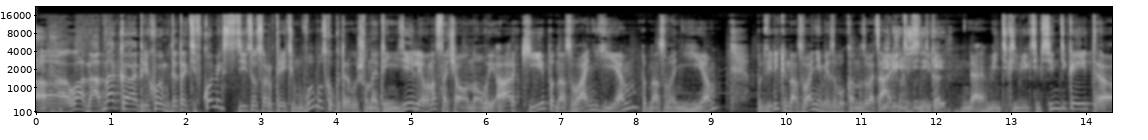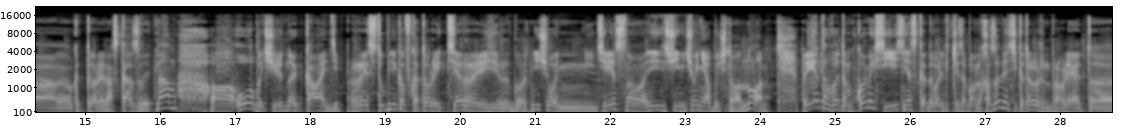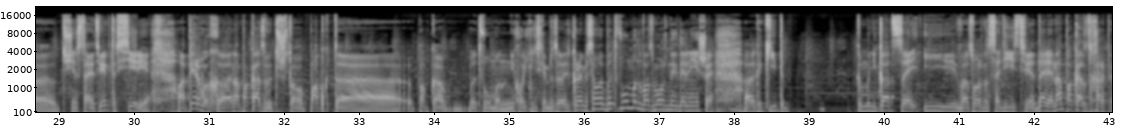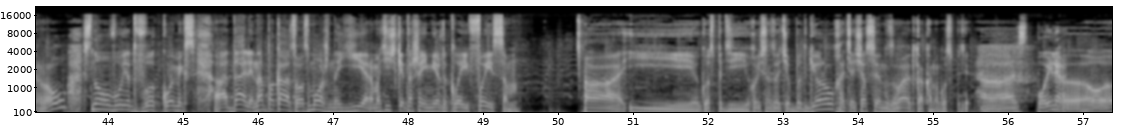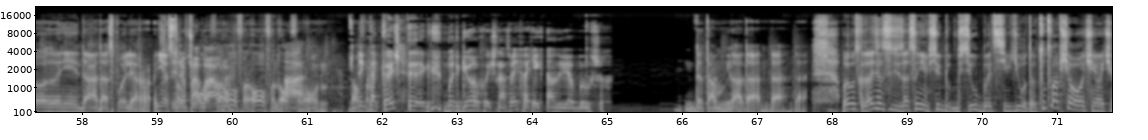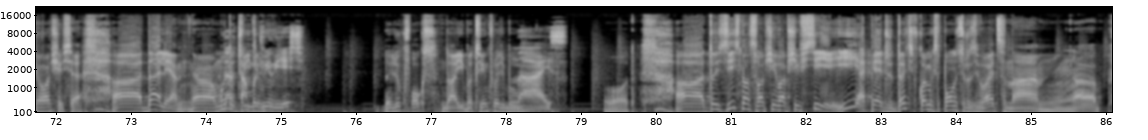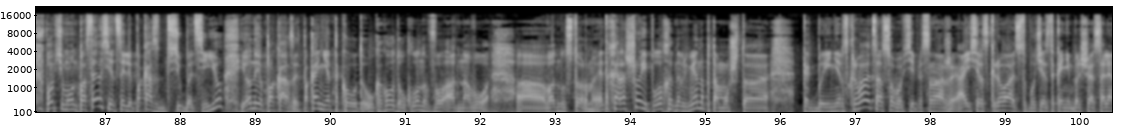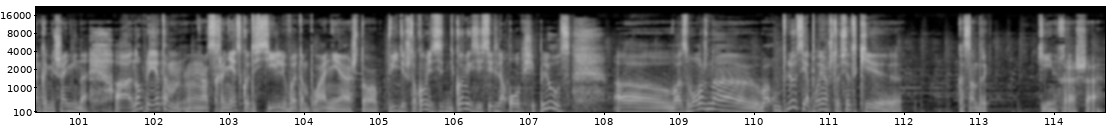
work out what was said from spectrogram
а, ладно, однако переходим к Детектив Комикс 943 выпуску, который вышел на этой неделе. У нас сначала новый арки под названием... Под названием... Под великим названием, я забыл, как он называется. А, Victim Syndicate. Да, Victim Syndicate, а, который рассказывает нам а, об очередной команде преступников, которые терроризируют город. Ничего неинтересного, ничего необычного. Но при этом в этом комиксе есть несколько довольно-таки забавных особенностей, которые уже направляют, э, точнее, ставят вектор серии. Во-первых, э, нам показывают, что папка-то, папка Бэтвумен не хочет ни с кем разговаривать, кроме самой Бэтвумен. Возможно, их дальнейшие э, какие-то коммуникация и, возможно, содействие. Далее нам показывают Харпер Роу, снова вводят в комикс. А далее нам показывают возможные романтические отношения между Клей Фейсом а, и, господи, хочется назвать ее Бэтгерл, хотя сейчас ее называют, как она, господи? А, спойлер? А, не, да, да, спойлер. Нет, ты стоп, же про Orphan, Orphan, Orphan, Orphan. Ты так, конечно, ты Бэтгерл хочешь назвать, хотя их там две бывших. Да там, да, да, да, да. Выпуска, давайте засунем всю, всю бэт-семью. Тут вообще очень-очень вообще вся. А, далее, а, мы да, тут там видим... Batwing есть? Люк Фокс, да, и Batwing вроде был. Nice. Nice. Вот. А, то есть здесь у нас вообще вообще все. И опять же, Detective Comics полностью развивается на... А, в общем, он поставил себе целью показывать всю Бэт-семью, и он ее показывает. Пока нет такого у какого-то уклона в одного, а, в одну сторону. Это хорошо и плохо одновременно, потому что как бы и не раскрываются особо все персонажи, а если раскрываются, то получается такая небольшая солянка мешанина. А, но при этом сохраняется какой-то стиль в этом плане, что видишь, что комикс, комикс действительно общий. Плюс, а, возможно, возможно... Плюс я понял, что все-таки Кассандра Кейн хороша.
